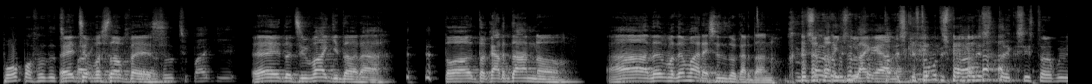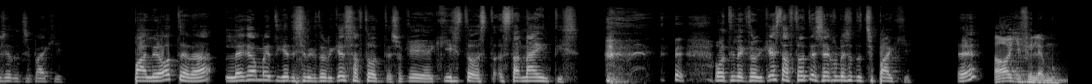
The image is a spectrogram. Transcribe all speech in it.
πω πω αυτό το τσιπάκι Έτσι όπως το ναι, πες. αυτό το τσιπάκι ε, το τσιπάκι τώρα. το, το Cardano. Α, δεν, δεν μου αρέσει ούτε το Cardano. Μισό λεπτό, μισό λεπτό. Πλάκα, ναι. Σκεφτόμουν τις προάλλες το εξής τώρα που είπες για το τσιπάκι. Παλαιότερα λέγαμε για τις ηλεκτρονικές ταυτότητες, okay, εκεί στο, στα, στα 90s. ότι οι ηλεκτρονικές ταυτότητες έχουν μέσα το τσιπάκι. Ε; Όχι, φίλε μου.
